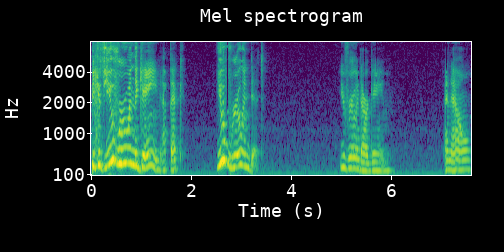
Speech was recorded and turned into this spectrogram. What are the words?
Because you've ruined the game, Epic. You've ruined it. You've ruined our game. And now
